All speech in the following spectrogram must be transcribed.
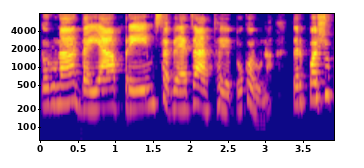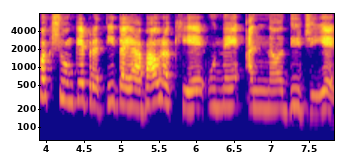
करुणा दया प्रेम सगळ्याचा अर्थ येतो करुणा. तर पशु पक्षियों के प्रति दयाभाव रखिए उन्हें अन्न दीजिए.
